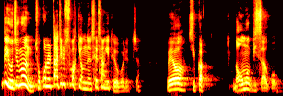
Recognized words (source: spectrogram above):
근데 요즘은 조건을 따질 수밖에 없는 세상이 되어버렸죠. 왜요? 집값 너무 비싸고.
